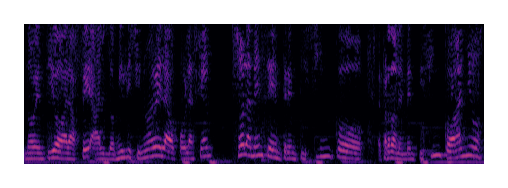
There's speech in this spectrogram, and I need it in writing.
92 a la fe, al 2019, la población solamente en 35, eh, perdón, en 25 años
